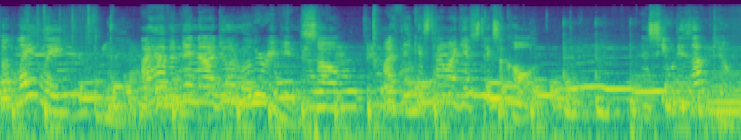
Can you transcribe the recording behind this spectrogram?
But lately, I haven't been uh, doing movie reviews, so I think it's time I give Sticks a call and see what he's up to.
